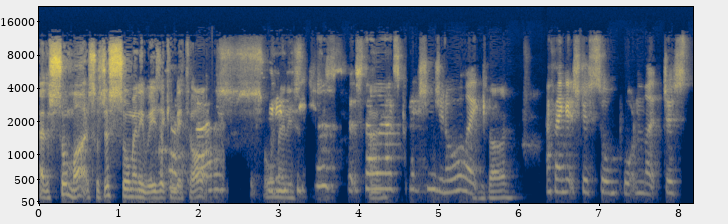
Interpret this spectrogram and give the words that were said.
uh, there's so much. There's just so many ways it can be taught. So many teachers that still yeah. ask questions. You know, like exactly. I think it's just so important that just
